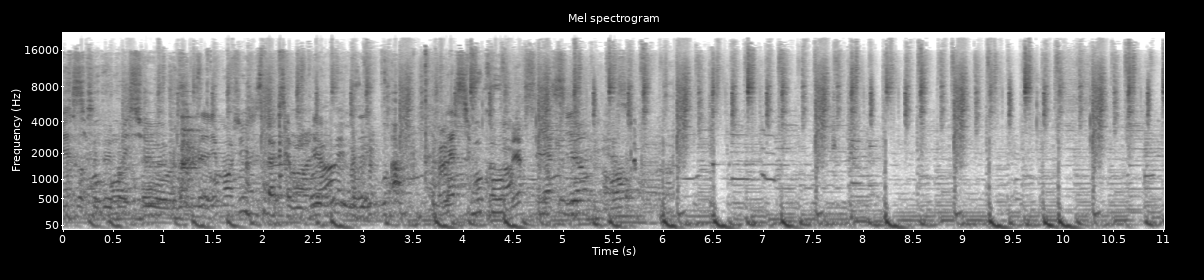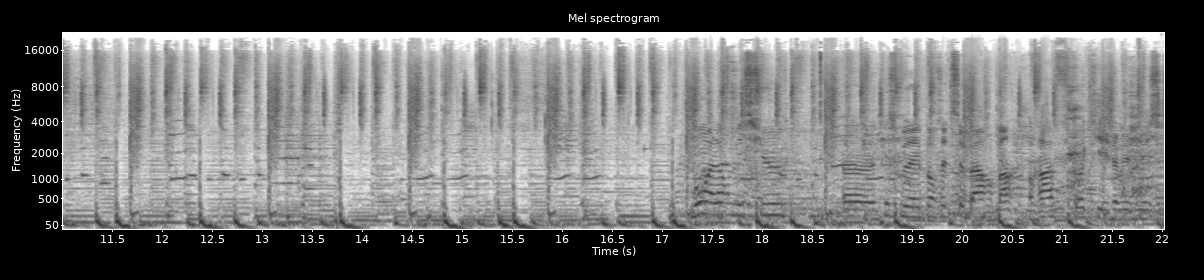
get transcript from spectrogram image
Merci C'était beaucoup, messieurs. euh, Vous allez manger, j'espère que ça vous plaira. Ah, merci beaucoup. Merci. Merci. Revoir. Bon alors messieurs, euh, qu'est-ce que vous avez pensé de ce bar? Ben Raph, toi qui es jamais venu ici,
